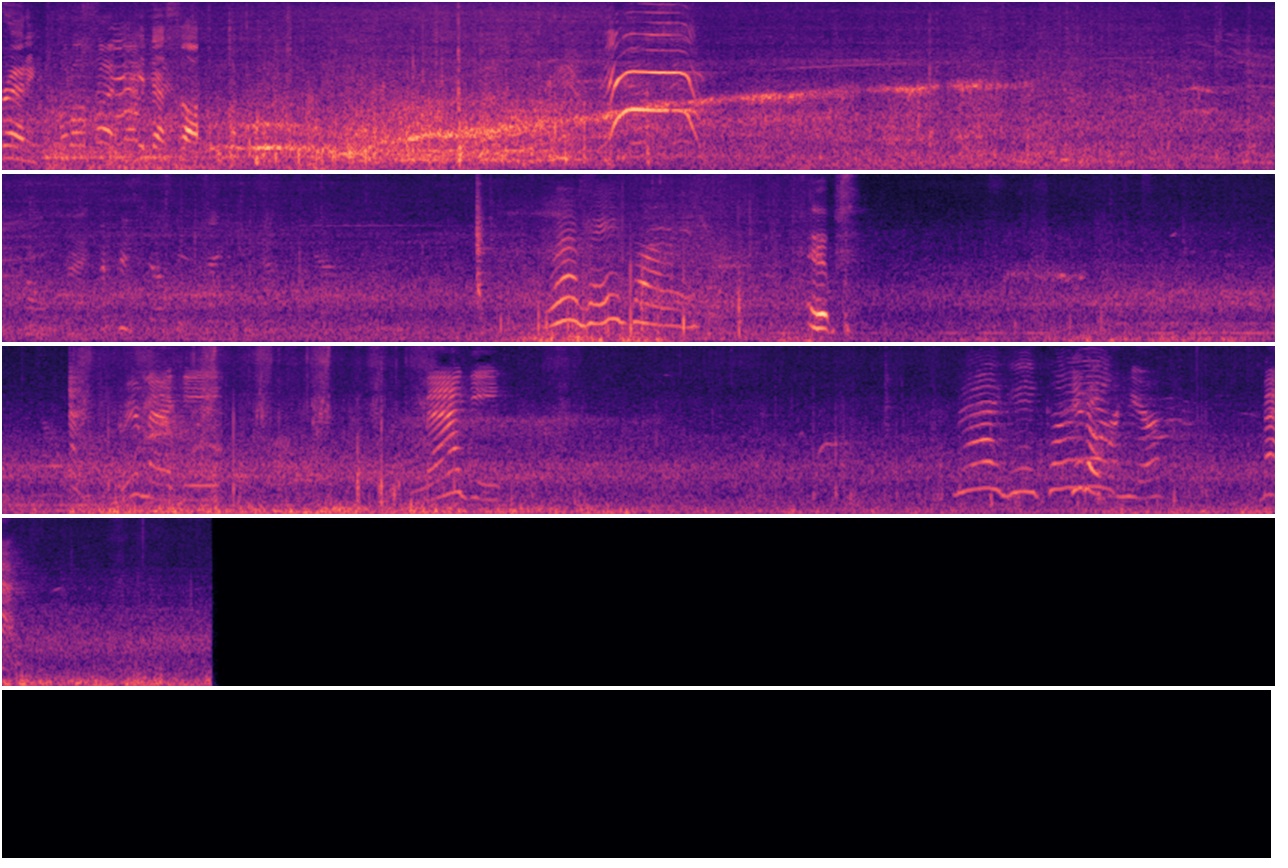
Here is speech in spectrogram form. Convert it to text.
Just ready. Hold on tight, man. Get that soft. We're very fine. Oops. Get over here. Matt.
